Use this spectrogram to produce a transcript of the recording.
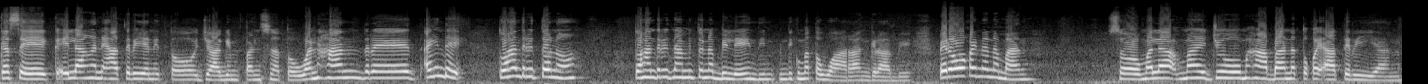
Kasi, kailangan ni Ate Rian ito, jogging pants na to, 100, ay hindi, 200 to, no? 200 namin to nabili, hindi, hindi ko matawaran, grabe. Pero okay na naman. So, mala, medyo mahaba na to kay Ate Rian.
